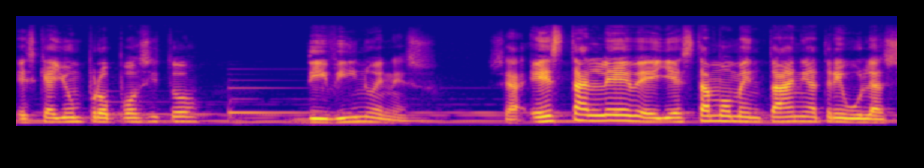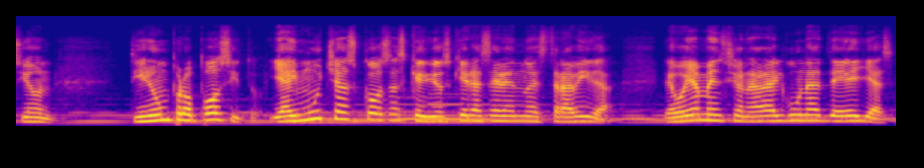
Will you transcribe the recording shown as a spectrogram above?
es que hay un propósito divino en eso. O sea, esta leve y esta momentánea tribulación tiene un propósito. Y hay muchas cosas que Dios quiere hacer en nuestra vida. Le voy a mencionar algunas de ellas,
